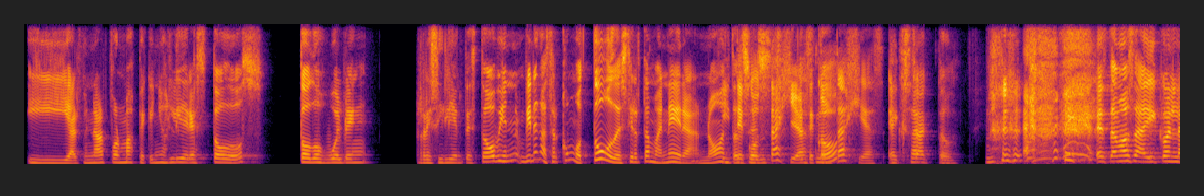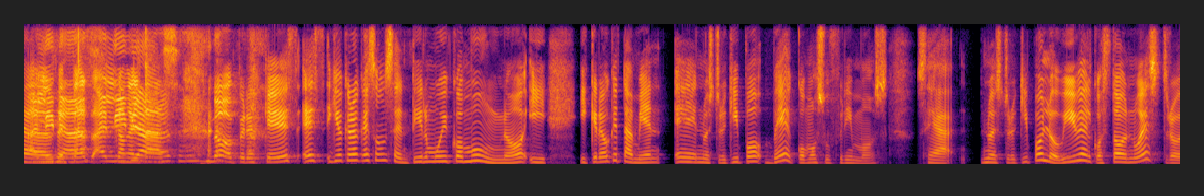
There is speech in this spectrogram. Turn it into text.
Y al final formas pequeños líderes todos, todos vuelven resilientes, todos vienen, vienen a ser como tú, de cierta manera, ¿no? y te contagias, te ¿no? contagias, exacto. Estamos ahí con las alineadas, No, pero es que es, es, yo creo que es un sentir muy común, ¿no? Y, y creo que también eh, nuestro equipo ve cómo sufrimos. O sea, nuestro equipo lo vive al costado nuestro.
